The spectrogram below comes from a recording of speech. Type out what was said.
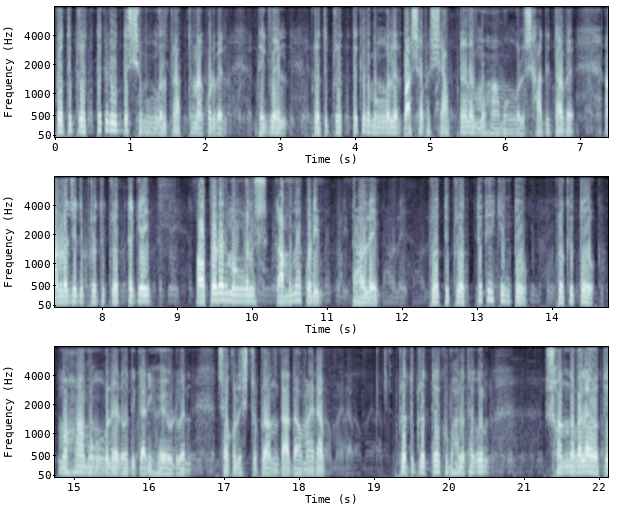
প্রতি প্রত্যেকের উদ্দেশ্যে মঙ্গল প্রার্থনা করবেন। দেখবেন প্রতি প্রত্যেকের মঙ্গলের পাশাপাশি আপনারও মহামঙ্গল সাধিত হবে। আমরা যদি প্রতি প্রত্যেকেই অপরের মঙ্গল কামনা করি, তাহলে প্রতি প্রত্যেকেই কিন্তু প্রকৃত মহামঙ্গলের অধিকারী হয়ে উঠবেন। সকল ইষ্টপ্রাণ দাদা মায়েরা প্রতি প্রত্যেকে খুব ভালো থাকুন। সন্ধ্যাবেলায় অতি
